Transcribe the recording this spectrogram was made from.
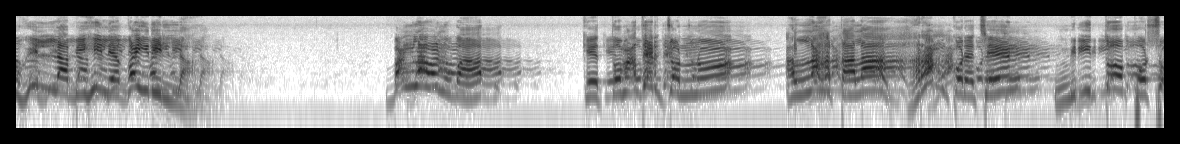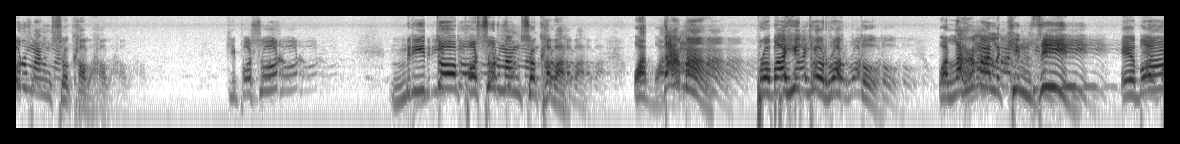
উহিল্লা বাংলা অনুবাদ কে তোমাদের জন্য আল্লাহ তালা হারাম করেছেন মৃত পশুর মাংস খাওয়া। কি পশুর? মৃত পশুর মাংস খাওয়া। ও দামা, প্রবাহিত রক্ত। ও লাহমাল খিনজির এবং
